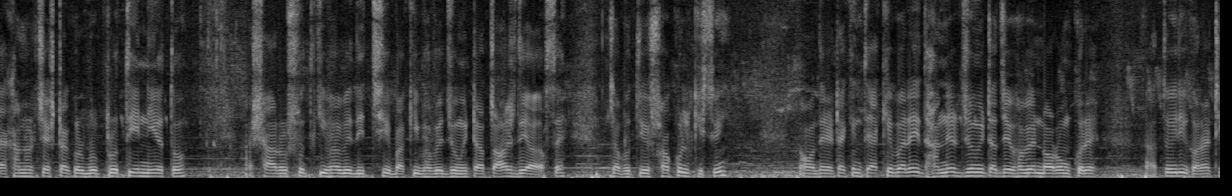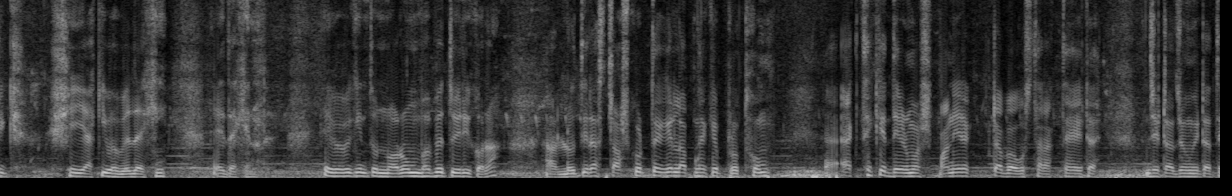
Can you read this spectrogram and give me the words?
দেখানোর চেষ্টা করব প্রতিনিয়ত। সার ওষুধ কীভাবে দিচ্ছি বা কীভাবে জমিটা চাষ দেওয়া আছে, যাবতীয় সকল কিছুই আমাদের এটা কিন্তু একেবারেই ধানের জমিটা যেভাবে নরম করে তৈরি করা, ঠিক সেই একইভাবে দেখি। এই দেখেন, এইভাবে কিন্তু নরমভাবে তৈরি করা। আর লতিরাজ চাষ করতে গেলে আপনাকে প্রথম এক থেকে দেড় মাস পানির একটা ব্যবস্থা রাখতে হয় এটা, যেটা জমিটাতে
